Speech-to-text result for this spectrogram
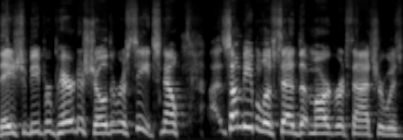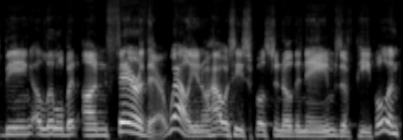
they should be prepared to show the receipts. Now, uh, some people have said that Margaret Thatcher was being a little bit unfair there. Well, you know, how is he supposed to know the names of people? And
